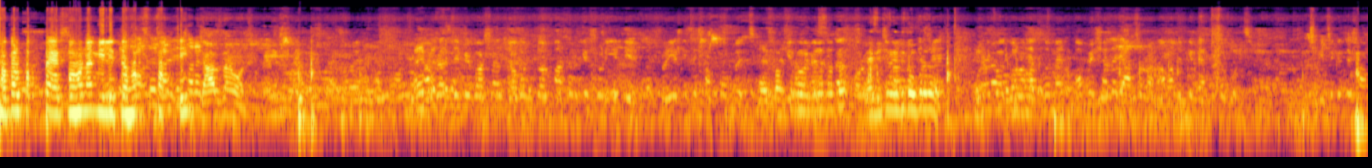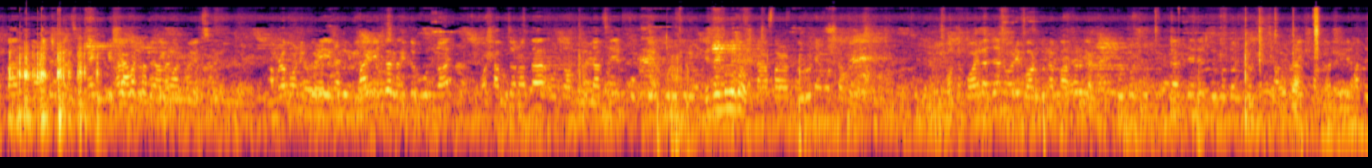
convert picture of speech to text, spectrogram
সকল পক্ষ এক মোহনায় মিলিত হওয়ার আমরা চেপে বসা জগদ্দল পাথরকে সরিয়ে দিয়ে সরিয়ে দিতে সক্ষম হয়েছে কিন্তু গণমাধ্যমের অপেশাদারী আচরণ আমাদেরকে ব্যর্থ করছে কিছু কিছু সংবাদ কাছে এক পেশাগত বিনিময় হয়েছে আমরা মনে করি এগুলো নয় অসাবধানতা ও তথ্য যাচাইয়ের প্রক্রিয়া পুরোপুরি না পারার দরুন এমনটা হয়েছে গত পয়লা জানুয়ারি বরগুনা পাথরঘাটায় পূর্ব শত্রুতার যুবদল কর্মী সাম্প্রদায়িক সন্ত্রাসীদের হাতে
